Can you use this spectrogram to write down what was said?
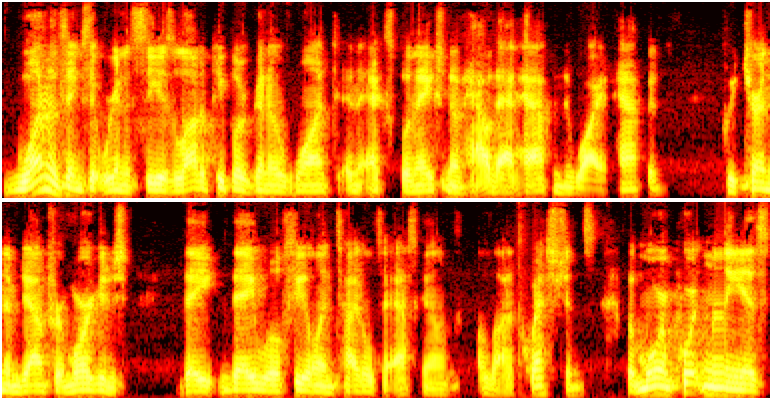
One of the things that we're going to see is a lot of people are going to want an explanation of how that happened and why it happened. If we turn them down for a mortgage, they they will feel entitled to asking a, lot of questions. But more importantly, is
